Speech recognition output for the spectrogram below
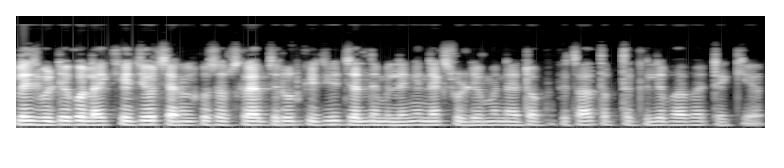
प्लीज़ वीडियो को लाइक कीजिए और चैनल को सब्सक्राइब ज़रूर कीजिए. जल्दी मिलेंगे नेक्स्ट वीडियो में नए टॉपिक के साथ. तब तक के लिए बाय बाय टेक केयर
